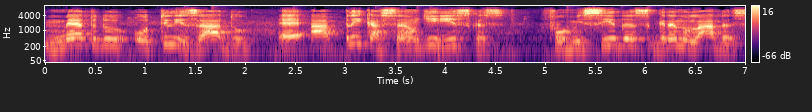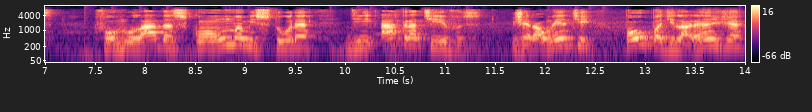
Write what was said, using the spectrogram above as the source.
método utilizado é a aplicação de iscas formicidas granuladas, formuladas com uma mistura de atrativos, geralmente polpa de laranja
